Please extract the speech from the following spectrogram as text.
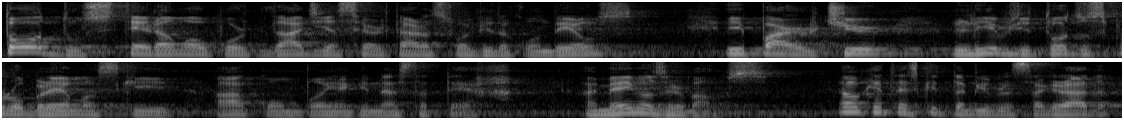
todos terão a oportunidade de acertar a sua vida com Deus e partir livre de todos os problemas que a acompanham aqui nesta terra. Amém, meus irmãos? É o que está escrito na Bíblia Sagrada,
